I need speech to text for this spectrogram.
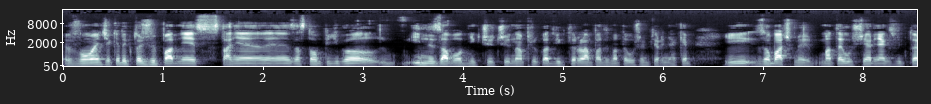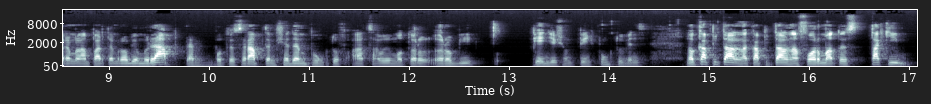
W momencie, kiedy ktoś wypadnie, jest w stanie e, zastąpić go inny zawodnik, czy, czy na przykład Wiktor Lampard z Mateuszem Cierniakiem. I zobaczmy, Mateusz Cierniak z Wiktorem Lampartem robią raptem, bo to jest raptem 7 punktów, a cały motor robi 55 punktów, więc no kapitalna, kapitalna forma, to jest taki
